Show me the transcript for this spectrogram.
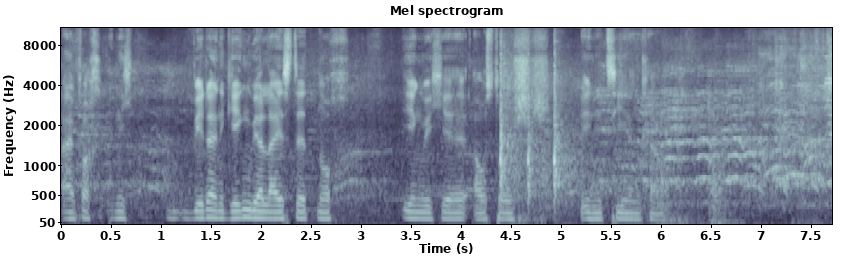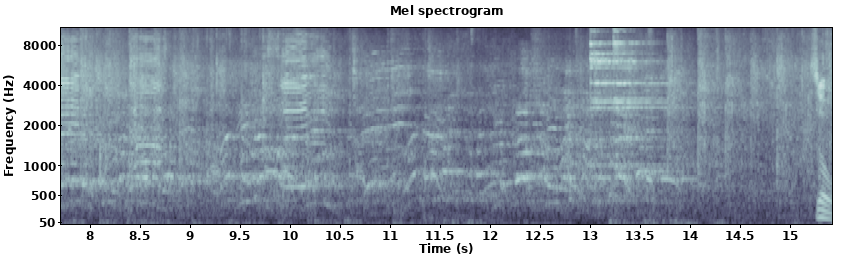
einfach nicht weder eine Gegenwehr leistet noch irgendwelche Austausch initiieren kann. So,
